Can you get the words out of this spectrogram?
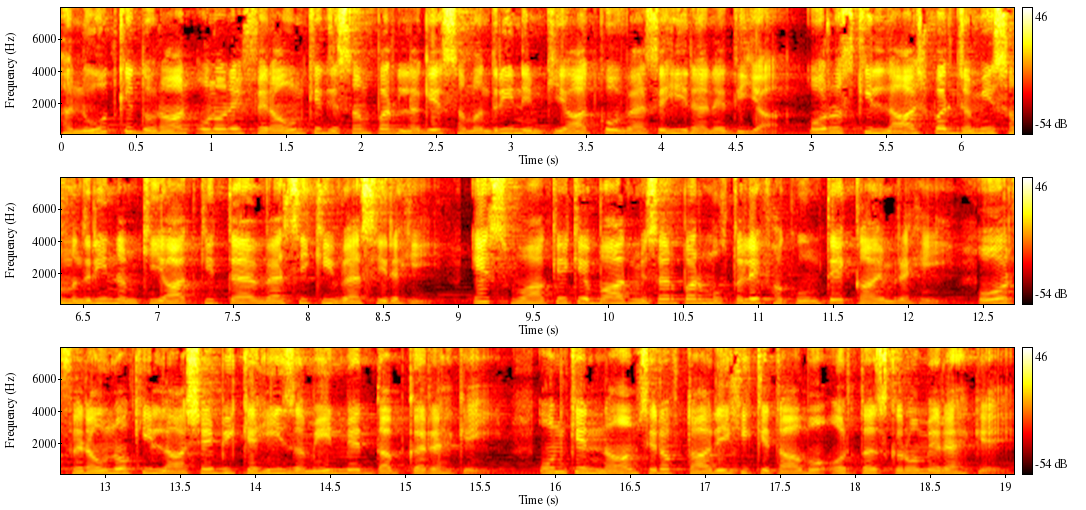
हनूत के दौरान उन्होंने फिराउन के जिसम पर लगे समंदरी नमकियात को वैसे ही रहने दिया और उसकी लाश पर जमी समंदरी नमकियात की तय वैसी की वैसी रही। इस वाक़े के बाद मिस्र पर मुख्तलिफ़ हुकूमतें कायम रहीं और फिरौनों की लाशें भी कहीं ज़मीन में दब कर रह गईं। उनके नाम सिर्फ़ तारीखी किताबों और तस्करों में रह गए।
